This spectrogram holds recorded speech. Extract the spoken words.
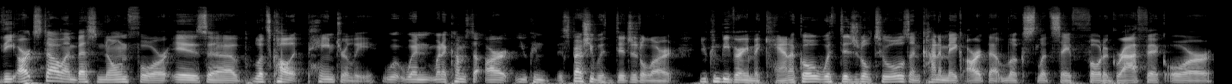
The art style I'm best known for is, uh, let's call it painterly. When when it comes to art, you can, especially with digital art, you can be very mechanical with digital tools and kind of make art that looks, let's say, photographic or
